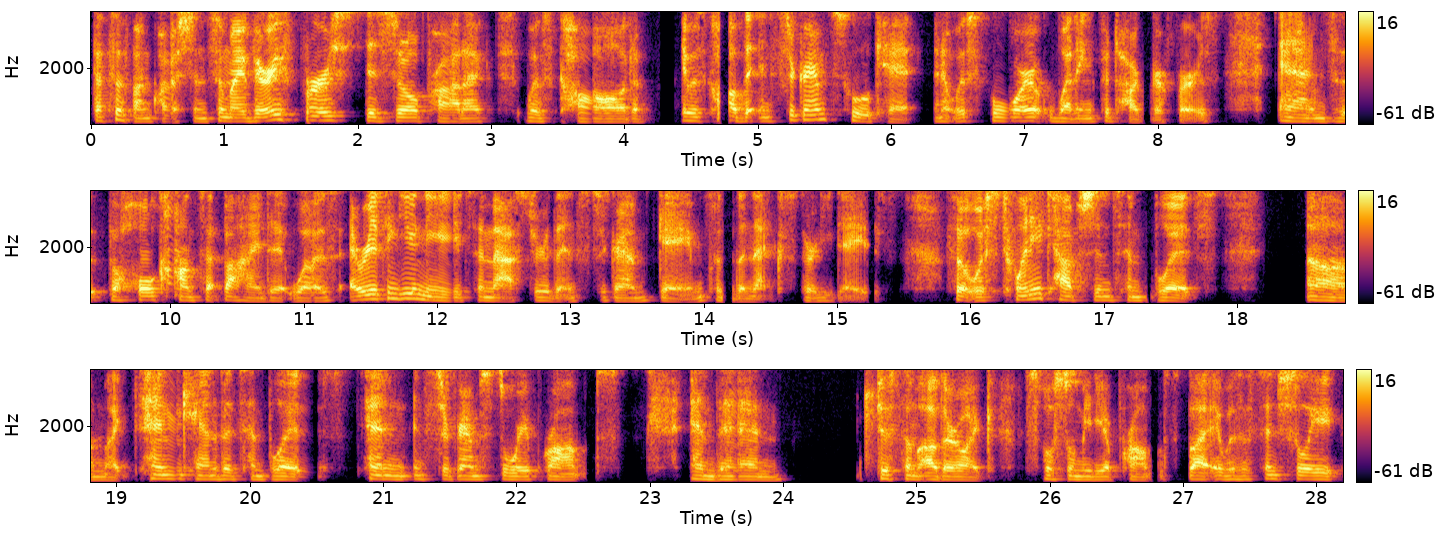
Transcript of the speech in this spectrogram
that's a fun question. So my very first digital product was called it was called the Instagram Toolkit and it was for wedding photographers. And the whole concept behind it was everything you need to master the Instagram game for the next 30 days. So it was 20 caption templates, um, like 10 Canva templates, 10 Instagram story prompts, and then just some other like social media prompts, but it was essentially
